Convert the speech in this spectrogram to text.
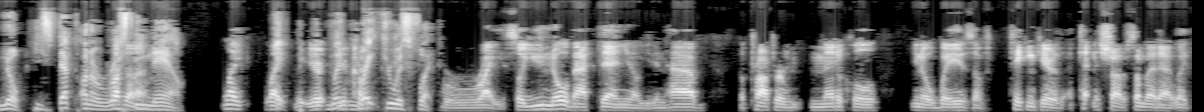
No, he stepped on a rusty enough. nail. Like, like it, you're, it went you're com- right through his foot. right. So you know back then, you know, you didn't have the proper medical, you know, ways of taking care of a tetanus shot or something like that. Like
